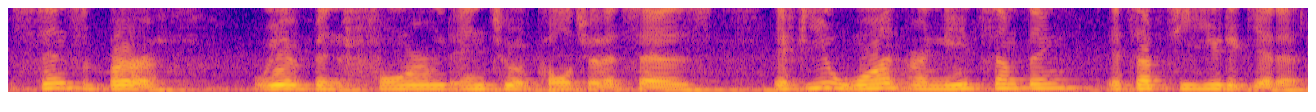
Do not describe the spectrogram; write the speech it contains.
since birth, we have been formed into a culture that says, if you want or need something, it's up to you to get it.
